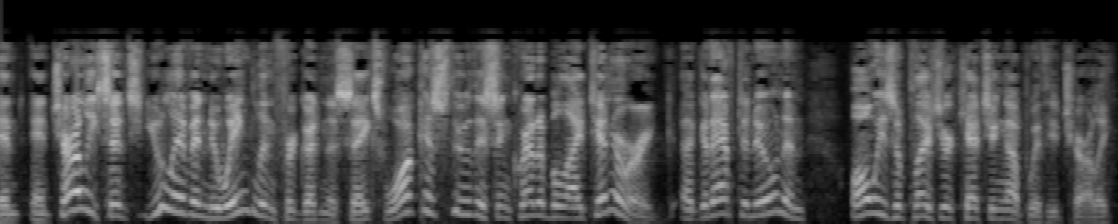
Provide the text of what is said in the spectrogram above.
And and Charlie, since you live in New England, for goodness sakes, walk us through this incredible itinerary. Uh, good afternoon, and always a pleasure catching up with you, Charlie.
